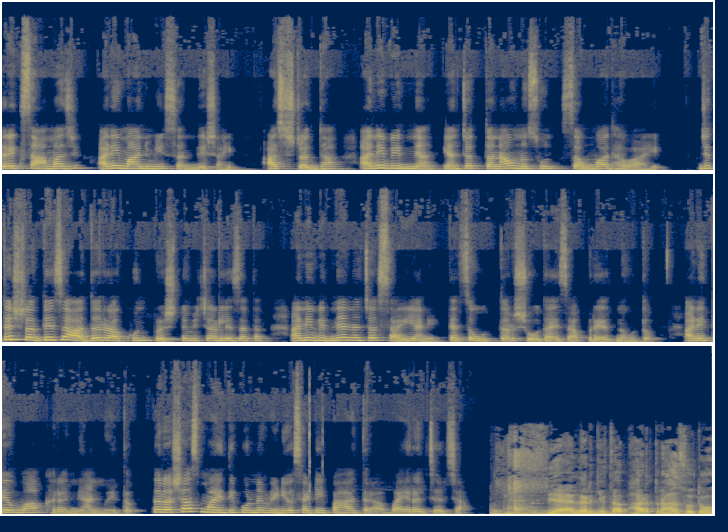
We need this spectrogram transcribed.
तर एक सामाजिक आणि मानवी संदेश आहे. आज श्रद्धा आणि विज्ञान यांच्यात तणाव नसून संवाद हवा आहे. जिथे श्रद्धेचा आदर राखून प्रश्न विचारले जातात आणि विज्ञानाच्या साह्याने त्याचं उत्तर शोधायचा प्रयत्न होतो आणि तेव्हा खरं ज्ञान मिळतं. तर अशाच माहितीपूर्ण व्हिडिओसाठी पाहत राहा व्हायरल चर्चा. या ॲलर्जीचा फार त्रास होतो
